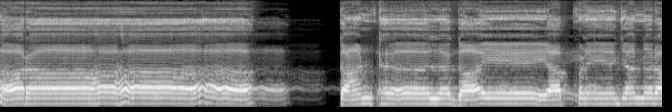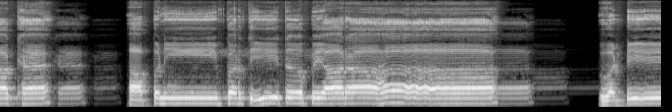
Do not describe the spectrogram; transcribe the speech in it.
ਹਾਰਾ। ਕੰਠ ਲਗਾਏ, ਆਪਣੇ ਜਨ ਰਾਖੈ। ਆਪਣੀ ਪ੍ਰਤੀਤ ਪਿਆਰਾ। ਵੱਡੀ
